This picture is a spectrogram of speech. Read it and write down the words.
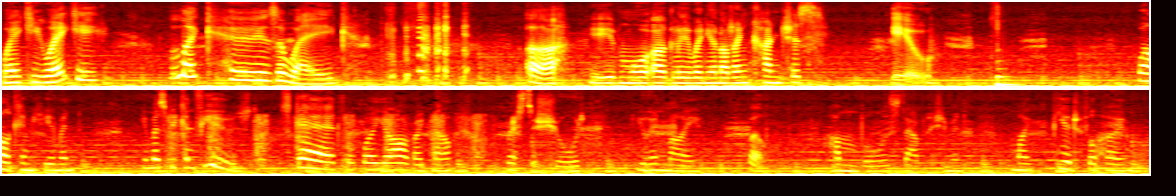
Wakey, wakey. Look who's awake. Ugh, you're even more ugly when you're not unconscious. Ew. Welcome, human. You must be confused, scared for where you are right now. Rest assured, you're in my, well, humble establishment, my beautiful home.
